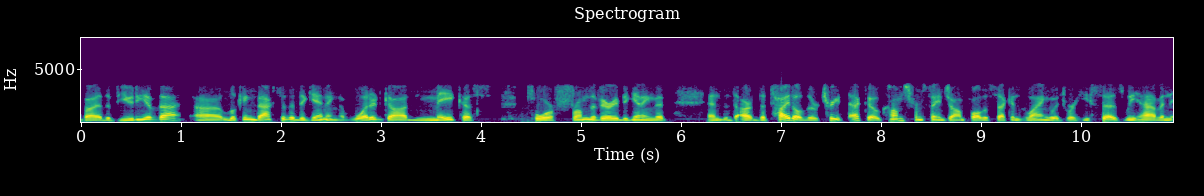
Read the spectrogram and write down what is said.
by the beauty of that. Uh, looking back to the beginning of what did God make us for from the very beginning. That and our, the title of the retreat, Echo, comes from St. John Paul II's language, where he says we have an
